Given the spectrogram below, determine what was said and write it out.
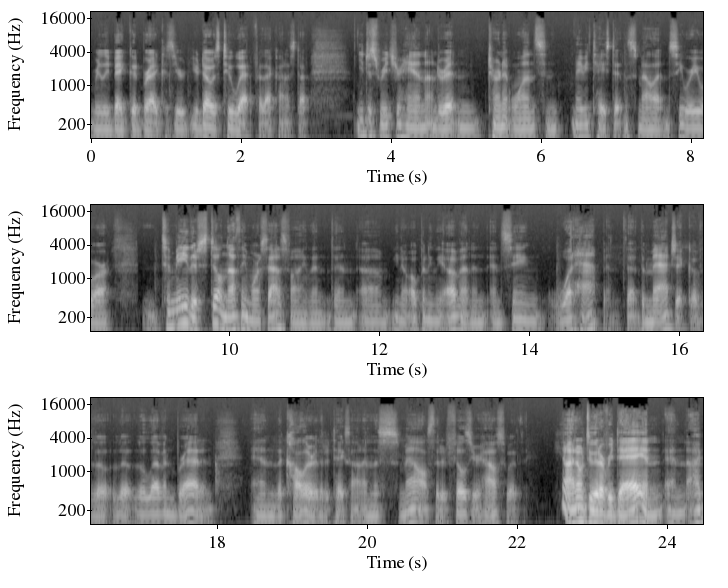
really bake good bread because your your dough is too wet for that kind of stuff. You just reach your hand under it and turn it once, and maybe taste it and smell it and see where you are to me, there's still nothing more satisfying than than um, you know opening the oven and, and seeing what happened, the, the magic of the, the, the leavened bread and and the color that it takes on and the smells that it fills your house with. You know, I don't do it every day, and, and I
